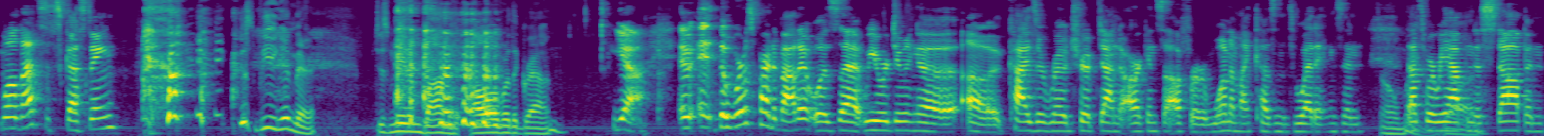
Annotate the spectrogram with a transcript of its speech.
Well, that's disgusting. Just being in there, just made him vomit all over the ground. Yeah. It, it, the worst part about it was that we were doing a, a Kaiser road trip down to Arkansas for one of my cousin's weddings, and Oh that's where we God. happened to stop. And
